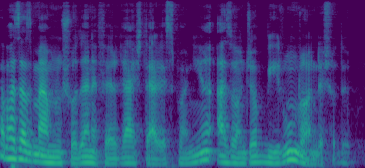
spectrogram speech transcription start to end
و پس از ممنوع شدن فرقش در اسپانیا از آنجا بیرون رانده شده بود.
